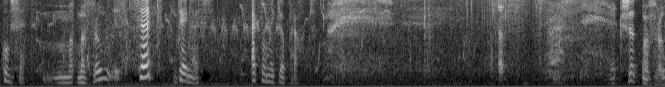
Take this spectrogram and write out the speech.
Kom sit. Me- Mevrou, Sit, Dennis. Ek wil met jou praat. ek sit mevrou.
